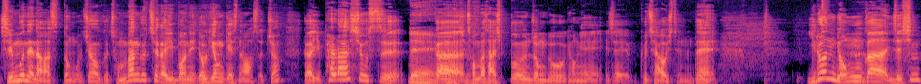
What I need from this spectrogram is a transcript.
질문에 나왔었던 거죠. 그 전반 교체가 이번에 여기 경기에서 나왔었죠. 그러니까 이 팔라시오스가 네. 그렇죠. 전반 40분 정도 경에 이제 교체 아웃이 됐는데 이런 경우가 이제 심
